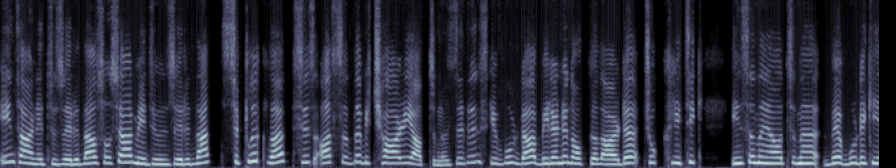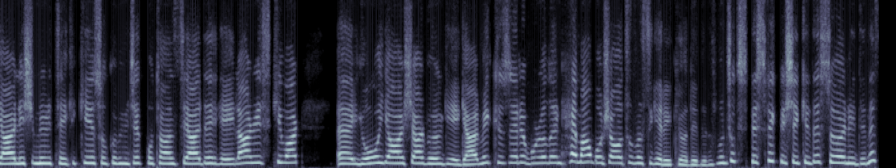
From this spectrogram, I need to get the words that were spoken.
internet üzerinden, sosyal medya üzerinden sıklıkla siz aslında bir çağrı yaptınız. Dediniz ki burada belirli noktalarda çok kritik insan hayatına ve buradaki yerleşimleri tehlikeye sokabilecek potansiyelde heyelan riski var. Ee, yoğun yağışlar bölgeye gelmek üzere buraların hemen boşaltılması gerekiyor dediniz. Bunu çok spesifik bir şekilde söylediniz.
